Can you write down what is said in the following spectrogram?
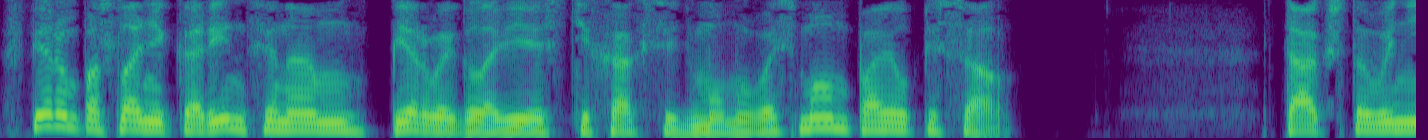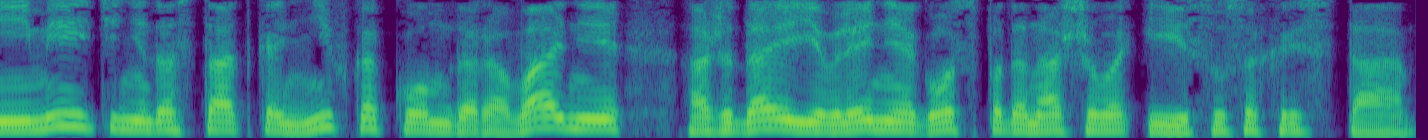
В первом послании к Коринфянам, первой главе, стихах седьмом и восьмом, Павел писал, «Так что вы не имеете недостатка ни в каком даровании, ожидая явления Господа нашего Иисуса Христа,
